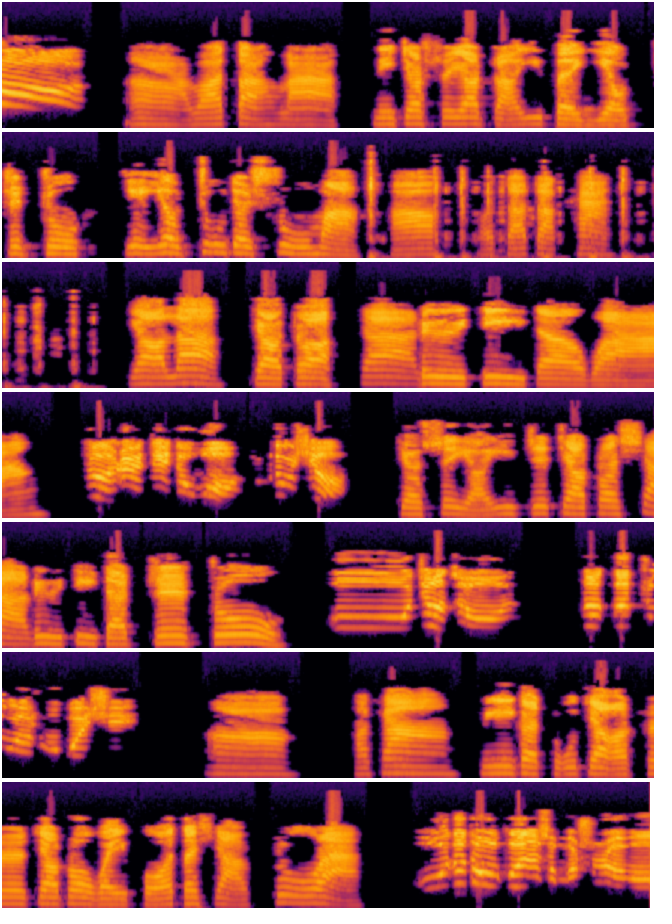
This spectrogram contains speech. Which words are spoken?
啊，我懂啦，你就是要找一本有蜘蛛也有猪的书嘛。好，我找找看，有了，叫做《夏绿地的网》。夏绿地的网，什么东西啊？就是有一只叫做夏绿地的蜘蛛。哦，这样子哦，那跟猪有什么关系？啊。好像另一个主角是叫做韦伯的小猪啊！哦，那他发生什么事了吗？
